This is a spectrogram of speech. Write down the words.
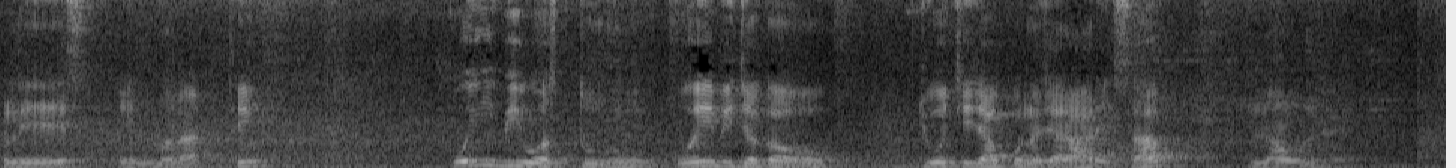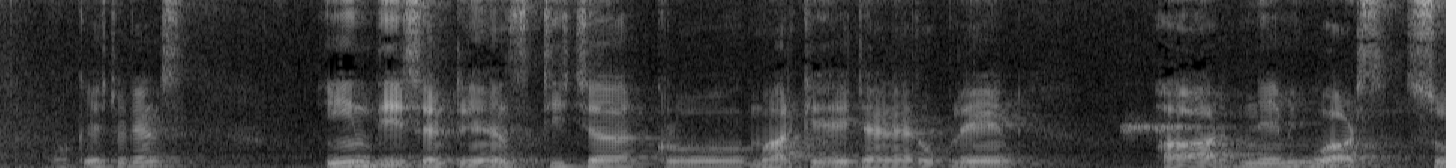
place animal और थिंग कोई भी वस्तु हो कोई भी जगह हो जो चीज़ आपको नज़र आ रही सब नाउन है। Okay students in this sentence teacher crow market and aeroplane are naming words. So,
